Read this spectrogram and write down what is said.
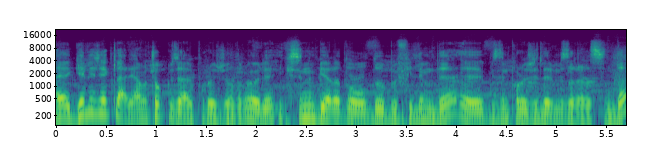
E, gelecekler. Yani çok güzel bir proje olur. Öyle ikisinin bir arada olduğu bu film de bizim projelerimiz arasında.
